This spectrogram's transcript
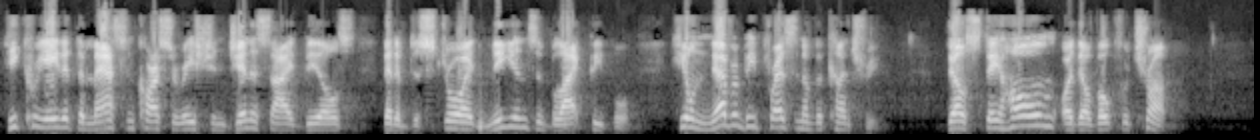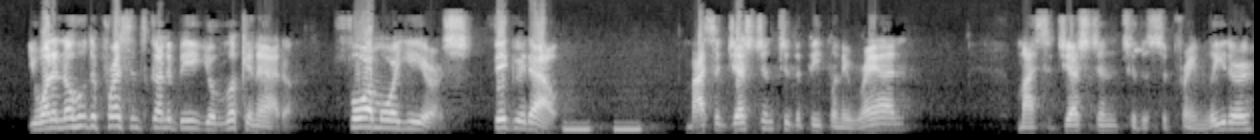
He created the mass incarceration genocide bills that have destroyed millions of black people. He'll never be president of the country. They'll stay home or they'll vote for Trump. You want to know who the president's going to be? You're looking at him. Four more years. Figure it out. My suggestion to the people in Iran, my suggestion to the supreme leader,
